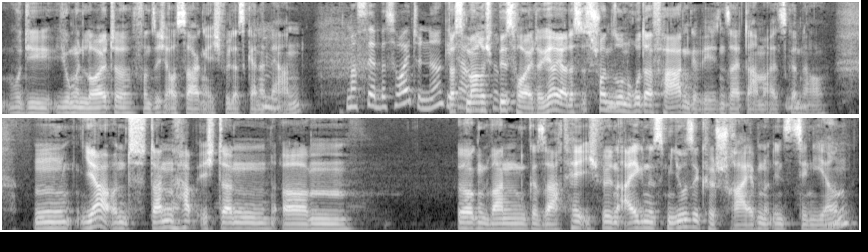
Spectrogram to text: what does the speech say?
wo die jungen Leute von sich aus sagen, ich will das gerne mhm. lernen. Machst du ja bis heute, ne? Das mache ich bis heute. Ja, ja, das ist schon so ein roter Faden gewesen seit damals, mhm. genau. Mm, ja, und dann habe ich dann ähm, irgendwann gesagt, hey, ich will ein eigenes Musical schreiben und inszenieren.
